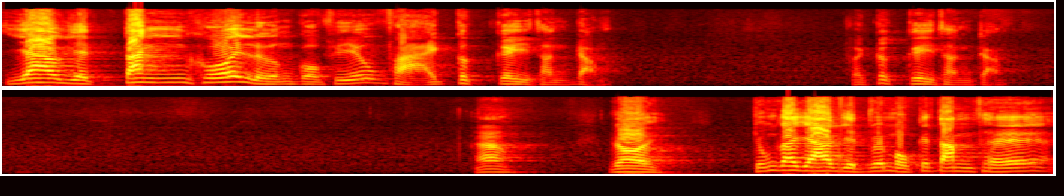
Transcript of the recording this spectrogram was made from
giao dịch tăng khối lượng cổ phiếu phải cực kỳ thận trọng phải cực kỳ thận trọng. Không? Rồi chúng ta giao dịch với một cái tâm thế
